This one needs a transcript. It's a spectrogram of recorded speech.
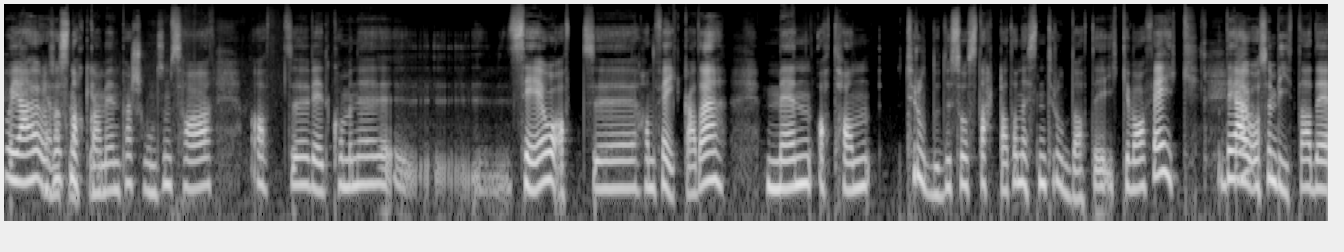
Og jeg har også snakka med en person som sa at eh, vedkommende ser jo at han faka det, men at han trodde det så sterkt at han nesten trodde at det ikke var fake. Det er jo også en bit av det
